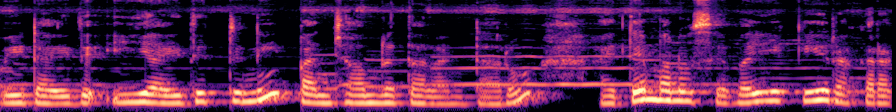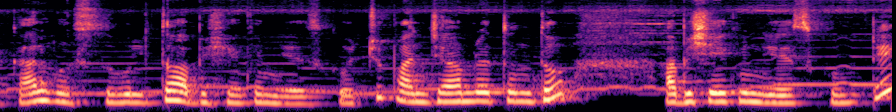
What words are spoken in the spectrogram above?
వీటి ఐదు ఈ ఐదింటిని పంచామృతాలు అంటారు. అయితే మనం శివయ్యకి రకరకాల వస్తువులతో అభిషేకం చేసుకోవచ్చు. పంచామృతంతో అభిషేకం చేసుకుంటే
